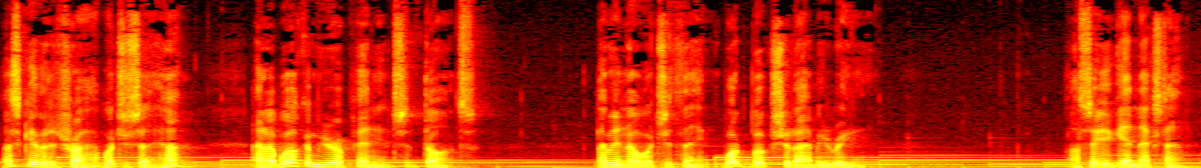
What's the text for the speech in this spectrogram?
Let's give it a try. What you say, huh? And I welcome your opinions and thoughts. Let me know what you think. What book should I be reading? I'll see you again next time.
